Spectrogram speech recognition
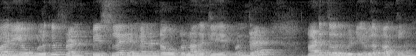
மாதிரியே உங்களுக்கு ஃப்ரண்ட் பீஸில் என்னென்ன டவுட்டும் நான் அதை கிளியர் பண்ணுறேன் அடுத்த ஒரு வீடியோவில் பார்க்கலாம்.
